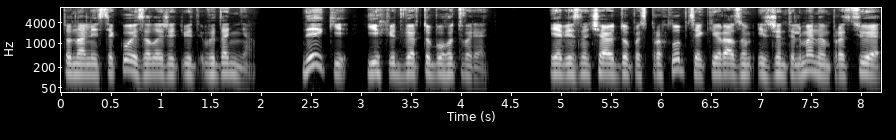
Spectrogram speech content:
тональність якої залежить від видання, деякі їх відверто боготворять. Я відзначаю допис про хлопця, який разом із джентльменом працює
